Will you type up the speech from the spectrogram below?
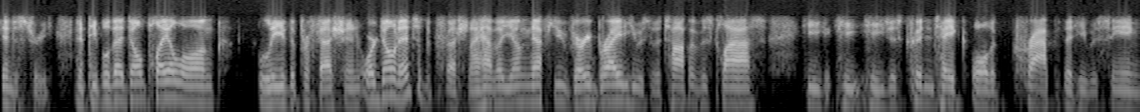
industry. And people that don't play along leave the profession or don't enter the profession. I have a young nephew, very bright. He was at the top of his class. He he he just couldn't take all the crap that he was seeing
